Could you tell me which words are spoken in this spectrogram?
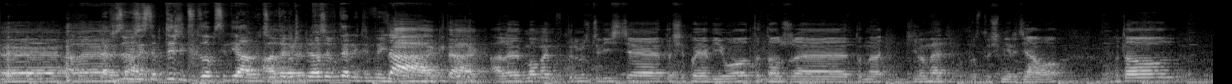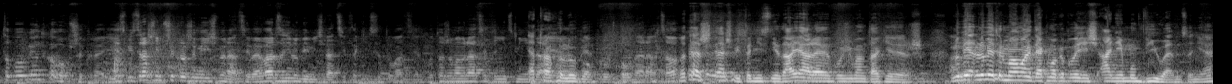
e, ale... Tak, wszyscy byli sceptyczni co do Obsidianu, co do Ale- tego, czy Eternity wyjdzie. Tak, tak, ale moment, w którym rzeczywiście to się pojawiło, to to, że to na kilometry po prostu śmierdziało, no to, to było wyjątkowo przykre. I jest mi strasznie przykro, że mieliśmy rację, bo ja bardzo nie lubię mieć racji w takich sytuacjach, bo to, że mam rację, to nic mi nie Ja daje. trochę lubię. Oprócz Bonera, co? No też, też mi to nic nie daje, ale później mam takie, wiesz... Lubię, lubię ten moment, jak mogę powiedzieć, a nie mówiłem, co nie?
